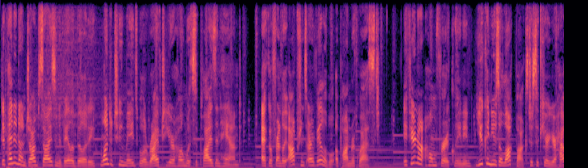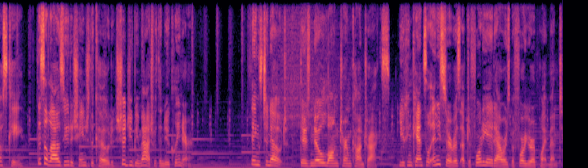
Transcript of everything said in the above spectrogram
Depending on job size and availability, one to two maids will arrive to your home with supplies in hand. Eco-friendly options are available upon request. If you're not home for a cleaning, you can use a lockbox to secure your house key. This allows you to change the code should you be matched with a new cleaner. Things to note. There's no long-term contracts. You can cancel any service up to 48 hours before your appointment.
